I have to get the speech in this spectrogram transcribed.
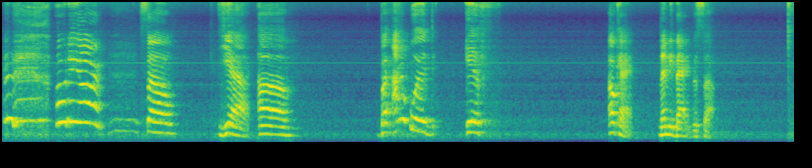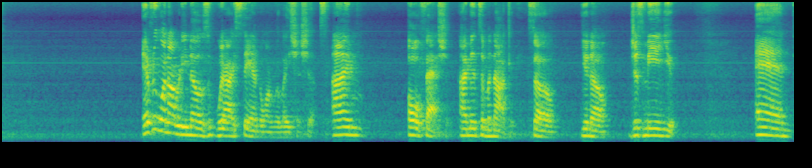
who they are. So, yeah. Um, but I would, if. Okay, let me back this up. Everyone already knows where I stand on relationships. I'm old fashioned. I'm into monogamy. So, you know, just me and you. And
